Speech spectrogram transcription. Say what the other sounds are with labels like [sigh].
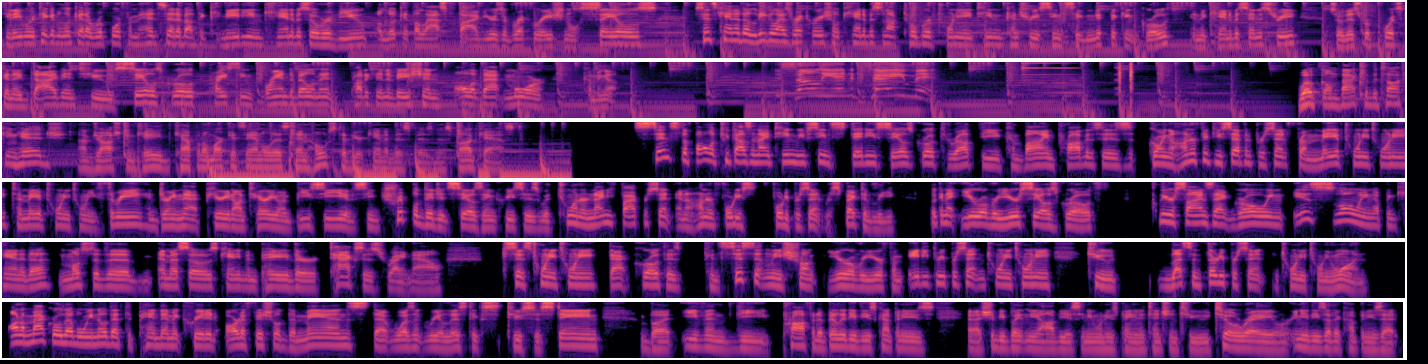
Today, we're taking a look at a report from Headset about the Canadian cannabis overview, a look at the last five years of recreational sales. Since Canada legalized recreational cannabis in October of 2018, the country has seen significant growth in the cannabis industry. So, this report's going to dive into sales growth, pricing, brand development, product innovation, all of that and more coming up. It's only entertainment. Welcome back to the Talking Hedge. I'm Josh Kincaid, capital markets analyst and host of your cannabis business podcast. Since the fall of 2019, we've seen steady sales growth throughout the combined provinces, growing 157% from May of 2020 to May of 2023. And during that period, Ontario and BC have seen triple digit sales increases with 295% and 140% respectively. Looking at year over year sales growth, clear signs that growing is slowing up in Canada. Most of the MSOs can't even pay their taxes right now. Since 2020, that growth has consistently shrunk year over year from 83% in 2020 to less than 30% in 2021. On a macro level, we know that the pandemic created artificial demands that wasn't realistic to sustain but even the profitability of these companies uh, should be blatantly obvious. Anyone who's paying attention to Tilray or any of these other companies that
